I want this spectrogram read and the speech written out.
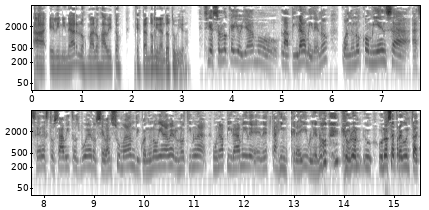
a eliminar los malos hábitos que están dominando tu vida. Sí, eso es lo que yo llamo la pirámide, ¿no? Cuando uno comienza a hacer estos hábitos buenos, se van sumando y cuando uno viene a ver, uno tiene una, una pirámide de estas increíbles, ¿no? Que uno, uno se pregunta,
